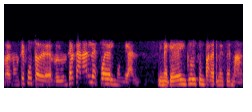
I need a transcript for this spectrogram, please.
renuncié justo, de, renuncié al canal después del mundial y me quedé incluso un par de meses más.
